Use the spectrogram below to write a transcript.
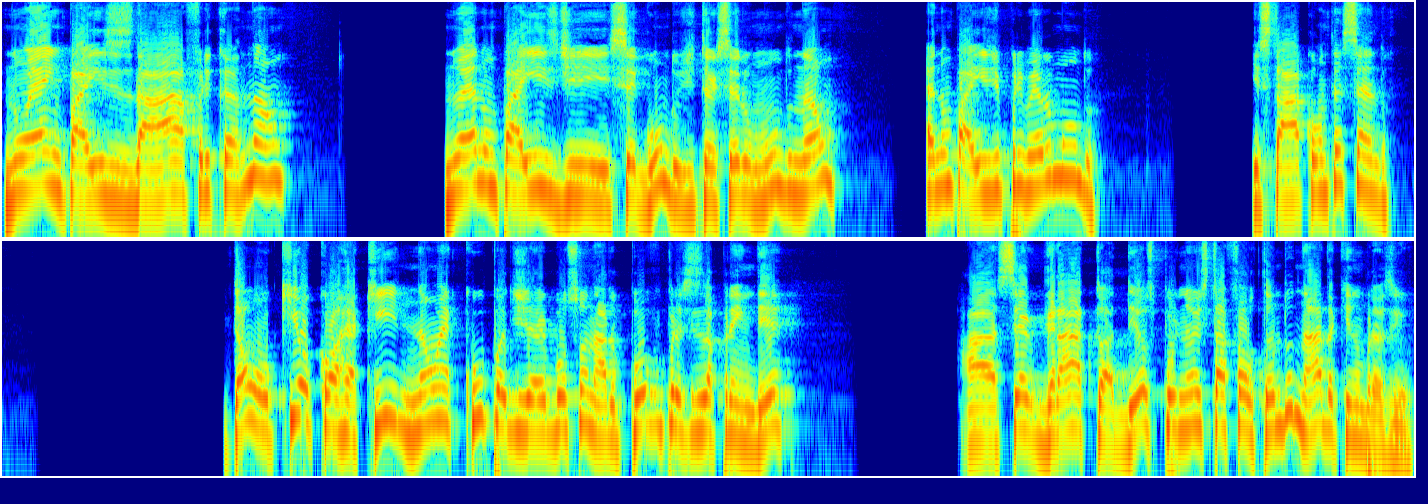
não é em países da África, não. Não é num país de segundo, de terceiro mundo, não. É num país de primeiro mundo. Está acontecendo. Então, o que ocorre aqui não é culpa de Jair Bolsonaro. O povo precisa aprender a ser grato a Deus por não estar faltando nada aqui no Brasil.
